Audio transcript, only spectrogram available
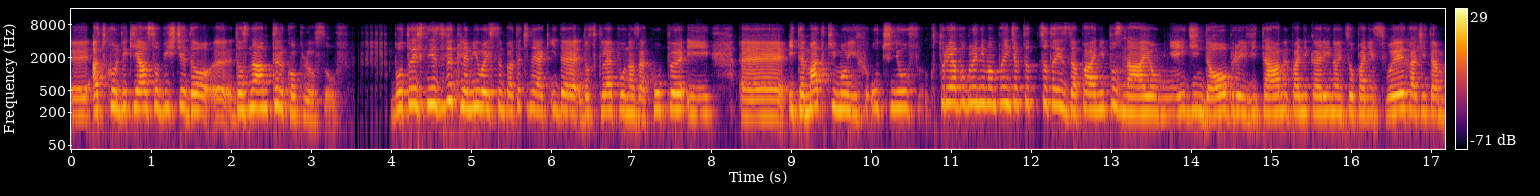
Y, aczkolwiek ja osobiście do, y, doznałam tylko plusów bo to jest niezwykle miłe i sympatyczne, jak idę do sklepu na zakupy i, e, i te matki moich uczniów, które ja w ogóle nie mam pojęcia, kto, co to jest za pani, poznają mnie i dzień dobry i witamy pani Karino i co pani słychać i tam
